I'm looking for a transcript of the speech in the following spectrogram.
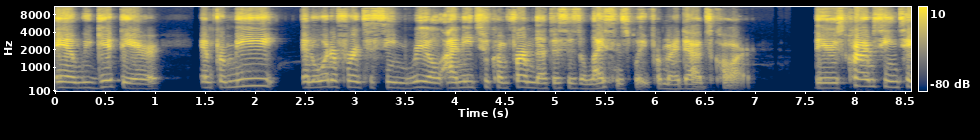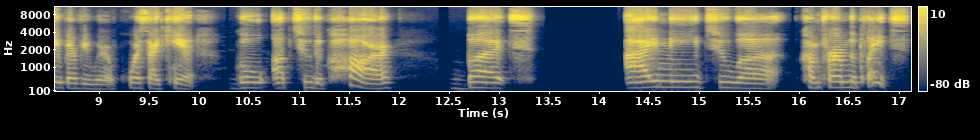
and we get there. And for me, in order for it to seem real, I need to confirm that this is a license plate for my dad's car. There's crime scene tape everywhere. Of course, I can't go up to the car, but I need to uh, confirm the plates.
